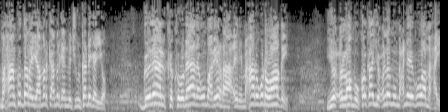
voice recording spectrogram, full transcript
Maxaan ku darayaa markaa markaan majhuul ka dhigayo? Godaalka koobaada unbaad ii raacini. Maxaan ugu dhawaaqi? Yuclamu. Kolkaa yuclamu macnaheegu waa maxay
